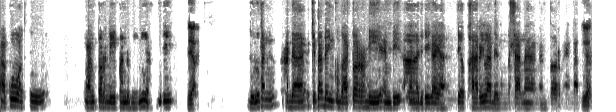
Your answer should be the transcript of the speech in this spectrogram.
aku waktu ngantor di pandemi ini ya. Jadi ya. dulu kan ada kita ada inkubator di MBA jadi kayak tiap hari lah dengan sana ngantor enak. Ya.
